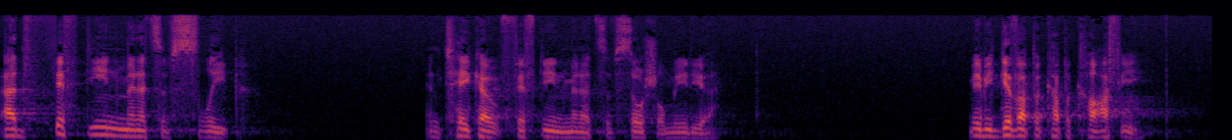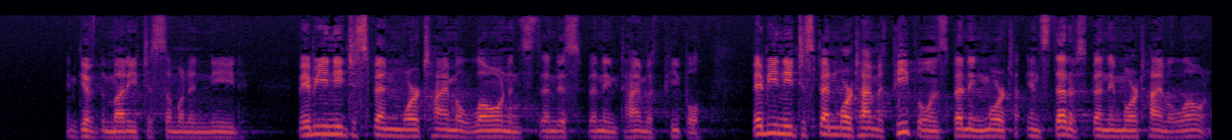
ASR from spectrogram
Add 15 minutes of sleep and take out 15 minutes of social media. Maybe give up a cup of coffee and give the money to someone in need. Maybe you need to spend more time alone instead of spending time with people. Maybe you need to spend more time with people spending more t- instead of spending more time alone.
